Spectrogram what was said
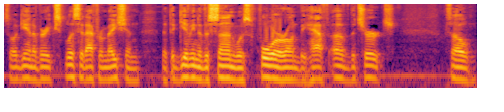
So, again, a very explicit affirmation that the giving of the Son was for or on behalf of the church. So,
